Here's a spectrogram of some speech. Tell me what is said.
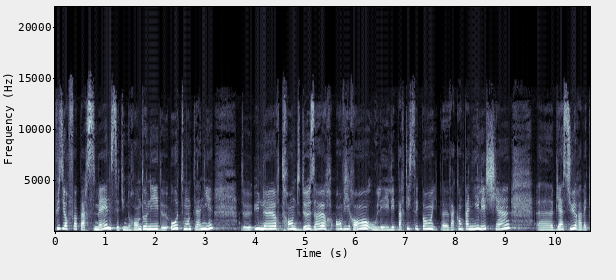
plusieurs fois par semaine. C'est une randonnée de haute montagne de 1h30, 2 heures environ, où les, participants peuvent accompagner les chiens, euh, bien sûr avec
